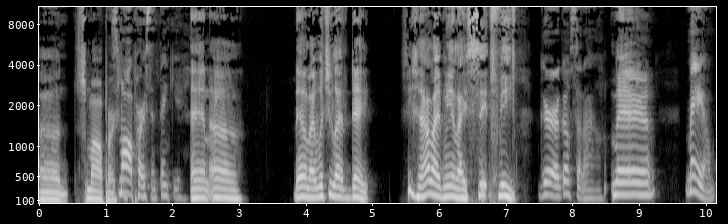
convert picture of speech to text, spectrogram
uh small person. Small person. Thank you. And uh they were like, What you like to date? She said, I like being like six feet. Girl, go sit down, Man, ma'am,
